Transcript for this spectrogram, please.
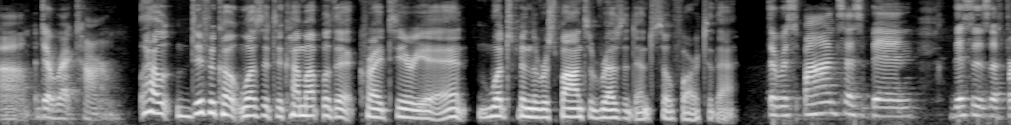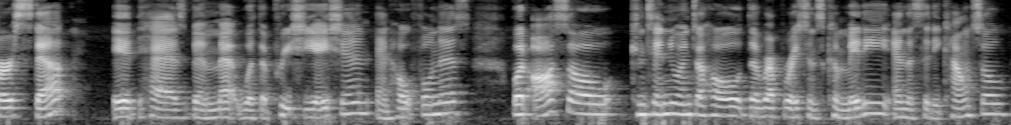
um, direct harm how difficult was it to come up with that criteria and what's been the response of residents so far to that? The response has been this is the first step. It has been met with appreciation and hopefulness, but also continuing to hold the reparations committee and the city council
